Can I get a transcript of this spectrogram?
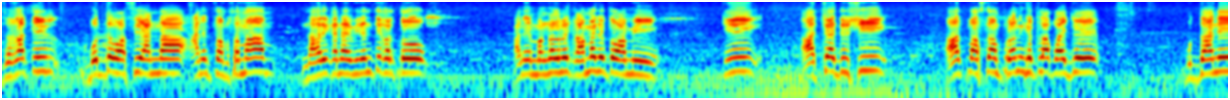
जगातील बुद्धवासियांना आणि तम- तमाम नागरिकांना विनंती करतो आणि मंगलमय कामं देतो आम्ही की आजच्या दिवशी आजपासून प्रण घेतला पाहिजे. बुद्धाने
